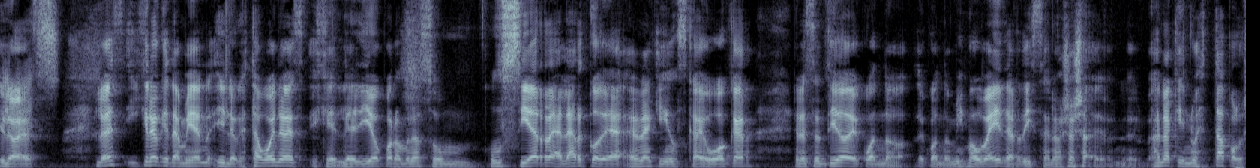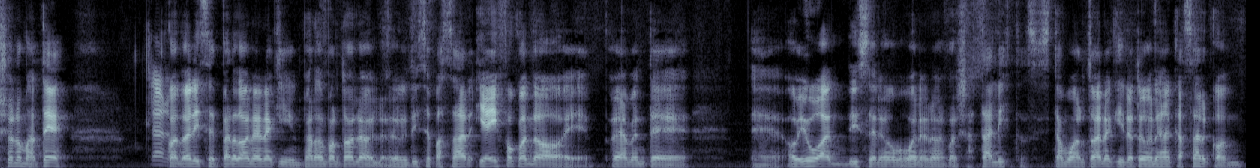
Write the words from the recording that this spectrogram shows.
Y lo es. Lo es, y creo que también, y lo que está bueno es, es que le dio por lo menos un, un cierre al arco de Anakin Skywalker, en el sentido de cuando, de cuando mismo Vader dice, ¿no? Yo ya, Anakin no está porque yo lo maté. Claro. Cuando él dice, perdón Anakin, perdón por todo lo, lo- lo que te hice pasar. Y ahí fue cuando, eh, obviamente, eh, Obi-Wan dice, ¿no? Como, bueno, no, ya está listo, si está muerto Anakin, no tengo nada que hacer con,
